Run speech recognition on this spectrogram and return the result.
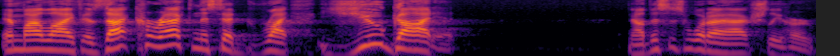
in my life. Is that correct? And they said, Right, you got it. Now, this is what I actually heard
